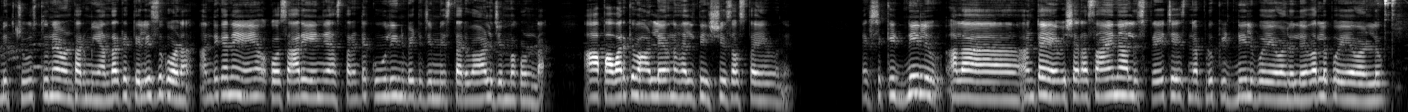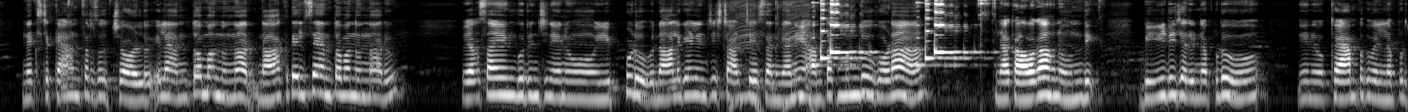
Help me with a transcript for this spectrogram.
మీరు చూస్తూనే ఉంటారు మీ అందరికీ తెలుసు కూడా. అందుకనే ఒక్కోసారి ఏం చేస్తారంటే కూలీని పెట్టి జిమ్మిస్తారు వాళ్ళు జిమ్మకుండా. ఆ పవర్కి వాళ్ళు ఏమైనా హెల్త్ ఇష్యూస్ వస్తాయేమో అని. నెక్స్ట్ కిడ్నీలు అలా అంటే విష రసాయనాలు స్ప్రే చేసినప్పుడు కిడ్నీలు పోయేవాళ్ళు లివర్లు పోయేవాళ్ళు నెక్స్ట్ క్యాన్సర్స్ వచ్చేవాళ్ళు ఇలా ఎంతోమంది ఉన్నారు. నాకు తెలిసే ఎంతోమంది ఉన్నారు. వ్యవసాయం గురించి నేను ఇప్పుడు నాలుగేళ్ళ నుంచి స్టార్ట్ చేశాను కానీ అంతకుముందు కూడా నాకు అవగాహన ఉంది. బీఈడీ జరిగినప్పుడు నేను క్యాంప్కి వెళ్ళినప్పుడు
